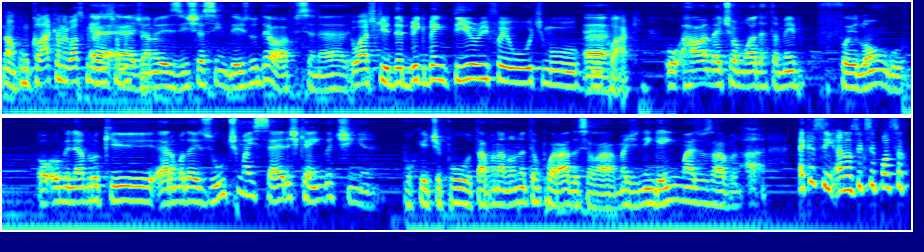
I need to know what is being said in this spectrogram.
Não, com Clark é um negócio que não existe há É, é, muito já não existe assim desde o The Office, né? Eu acho que The Big Bang Theory foi o último É. com Clark. O How I Met Your Mother também foi longo. Eu, eu me lembro que era uma das últimas séries que ainda tinha. Porque, tipo, tava na nona temporada, sei lá, mas ninguém mais usava. É que assim, a não ser que você possa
